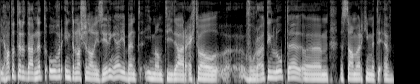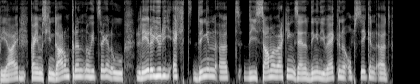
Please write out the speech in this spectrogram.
Je had het er daarnet over internationalisering. Hè. Je bent iemand die daar echt wel eh, vooruit in loopt. Hè. Ehm, de samenwerking met de FBI. Mhm. Kan je misschien daaromtrent nog iets zeggen? Hoe leren jullie echt dingen uit die samenwerking? Zijn er dingen die wij kunnen opsteken uit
